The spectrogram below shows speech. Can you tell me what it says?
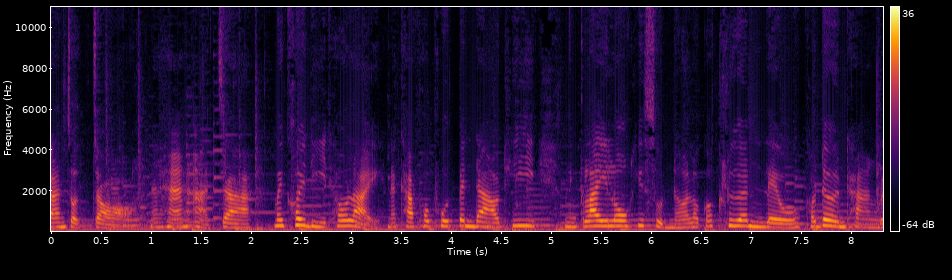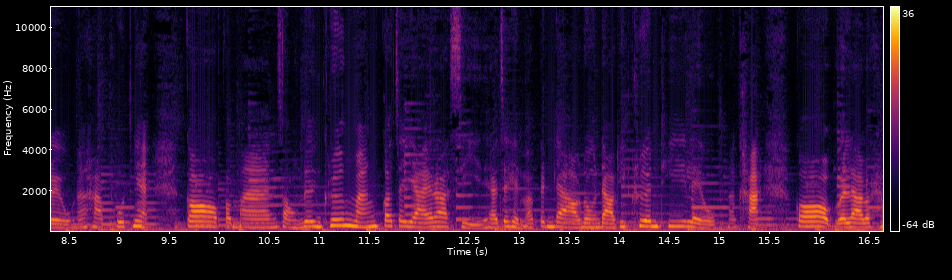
การจดจ่อนะคะอาจจะไม่ค่อยดีเท่าไหร่นะคะเพราะพุธเป็นดาวที่มันใกล้โลกที่สุดเนาะแล้วก็เคลื่อนเร็วเขาเดินทางเร็วนะคะ พุธเนี่ยก็ประมาณ 2 เดือนครึ่งมั้งก็จะย้ายราศีนะคะจะเห็นว่าเป็นดาวดวงดาวที่เคลื่อนที่เร็วนะคะ ก็เวลาเราท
